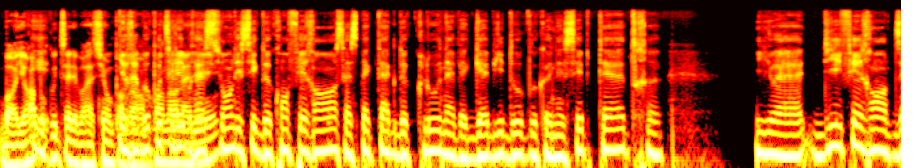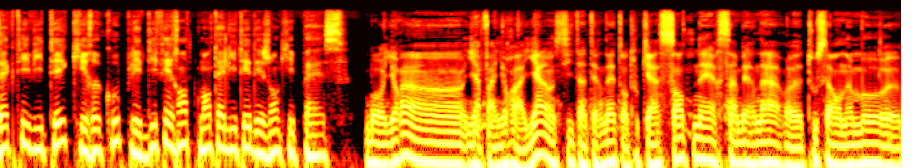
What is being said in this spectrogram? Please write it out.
Bon, il y aura beaucoup de célébrations pendant Il y aura beaucoup de célébrations, des cycles de conférences, un spectacle de clown avec Gabido que vous connaissez peut-être il y a différentes activités qui recoupent les différentes mentalités des gens qui passent. Bon, il y aura un, il y a, enfin, il y aura, il y a un site internet, en tout cas, centenaire Saint-Bernard, euh, tout ça en un mot, euh,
